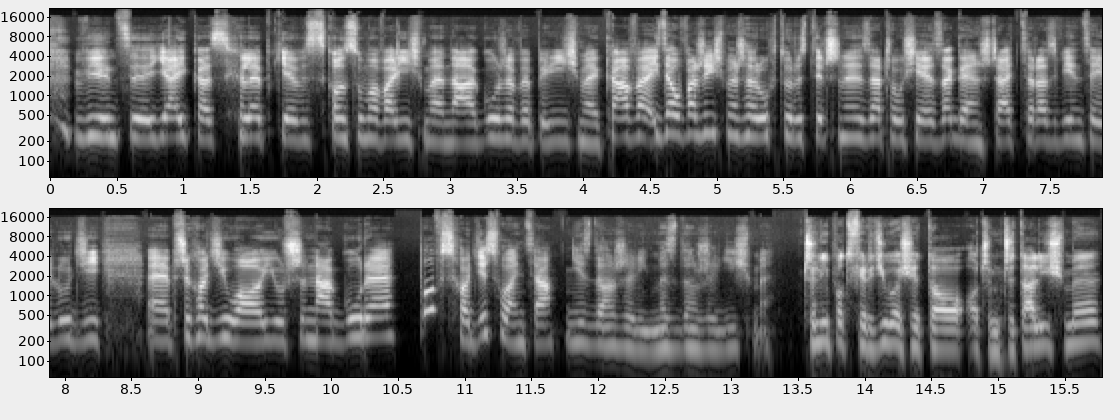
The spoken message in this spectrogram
więc y, jajka z chlebkiem skonsumowaliśmy na górze, wypiliśmy kawę i zauważyliśmy, że ruch turystyczny zaczął się zagęszczać. Coraz więcej ludzi e, przychodziło już na górę po wschodzie słońca. Nie zdążyli, my zdążyliśmy. Czyli potwierdziło się to, o czym czytaliśmy.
